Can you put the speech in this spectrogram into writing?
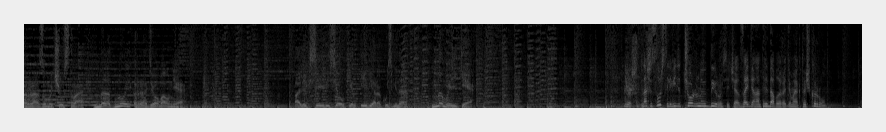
Разум и чувства на одной радиоволне. Алексей Веселкин и Вера Кузьмина на маяке. Леш, наши слушатели видят черную дыру сейчас, зайдя на www.radiomayak.ru.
